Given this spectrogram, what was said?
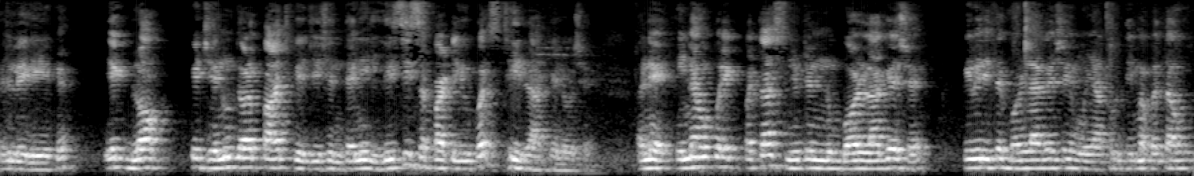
હજુ લઈ લઈએ કે એક બ્લોક કે જેનું દળ પાંચ કેજી છે તેની લીસી સપાટી ઉપર સ્થિર રાખેલો છે. અને એના ઉપર એક પચાસ ન્યૂટનનું બળ લાગે છે. કેવી રીતે બળ લાગે છે હું અહીં આકૃતિમાં બતાવું.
